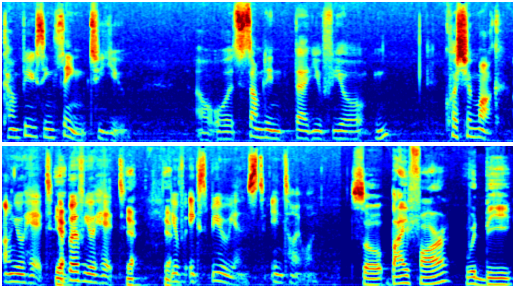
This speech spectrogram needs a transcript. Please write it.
confusing thing to you, uh, or something that you feel hmm, question mark on your head, Yeah. above your head, Yeah. Yeah. you've experienced in Taiwan? So by far would be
